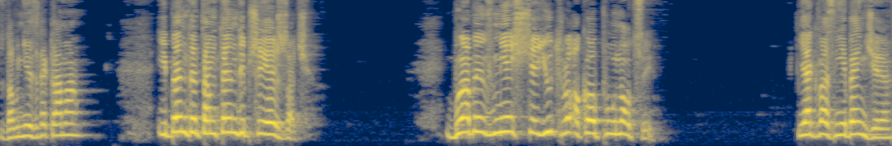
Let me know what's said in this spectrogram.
znowu nie jest reklama, i będę tamtędy przejeżdżać. Byłabym w mieście jutro około północy. Jak was nie będzie,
